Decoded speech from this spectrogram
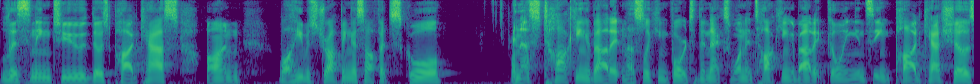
listening to those podcasts on while he was dropping us off at school and us talking about it and us looking forward to the next one and talking about it, going and seeing podcast shows,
